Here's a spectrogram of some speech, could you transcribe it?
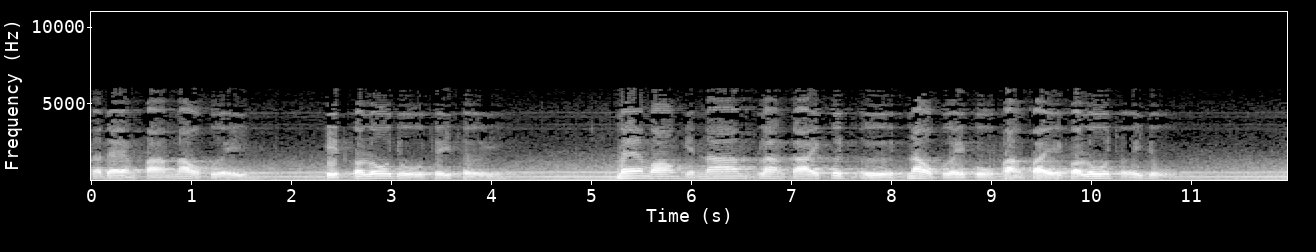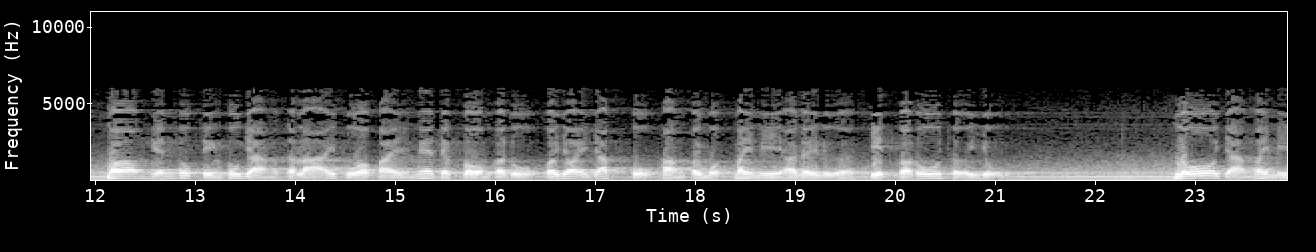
แสดงความเน่าเปื่อยจิตก็รู้อยู่เฉยๆ แม้มองเห็นน้ำร่างกายขึ้นอืดเน่าเปื่อยผุพังไปก็รู้เฉยอยู่ มองเห็นทุกสิ่งทุกอย่างสลายตัวไป แม้แต่โครงกระดูกก็ย่อยยับผุพังไปหมดไม่มีอะไรเหลือ จิตก็รู้เฉยอยู่โลอย่างไม่มี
